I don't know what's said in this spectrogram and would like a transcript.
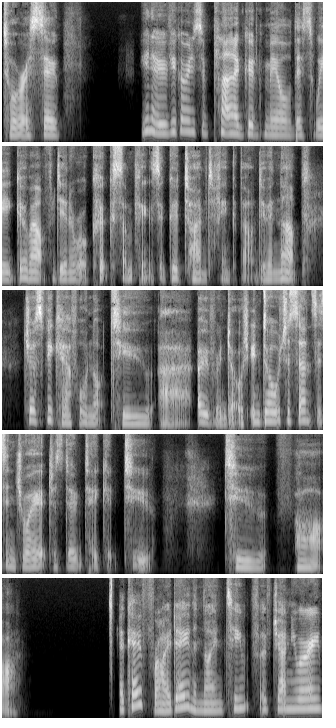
Taurus. So, you know, if you're going to plan a good meal this week, go out for dinner or cook something, it's a good time to think about doing that. Just be careful not to uh, overindulge. Indulge the senses, enjoy it. Just don't take it too too far. Okay, Friday, the 19th of January.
